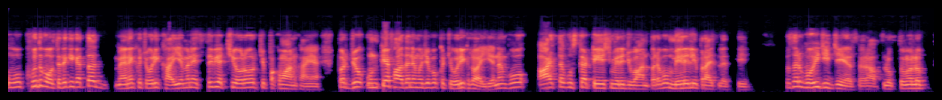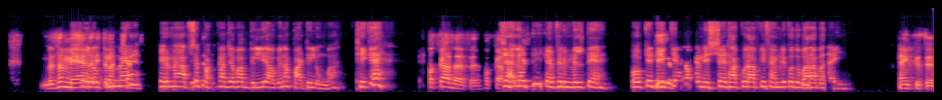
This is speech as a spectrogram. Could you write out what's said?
वो खुद बोलते थे कि कहता मैंने कचौरी खाई है मैंने इससे भी अच्छी और और पकवान खाए हैं। पर जो उनके फादर ने मुझे वो कचोरी खिलवाई है ना वो आज तक उसका टेस्ट मेरी ज़ुबान पर है वो मेरे लिए प्राइसलेस थी। तो सर वही चीज़ें हैं सर आप लोग तो मतलब मतलब मैं सर इतना मैं अच्छा फिर मैं आपसे पक्का जब आप दिल्ली आओगे ना पार्टी लूँगा ठीक है? पक्का सर सर पक्का। चलो ठीक है फिर मिलते हैं। ओके ठीक टेक है। केयर डॉक्टर निश्चय ठाकुर आपकी फैमिली को दोबारा बधाई। Thank you sir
